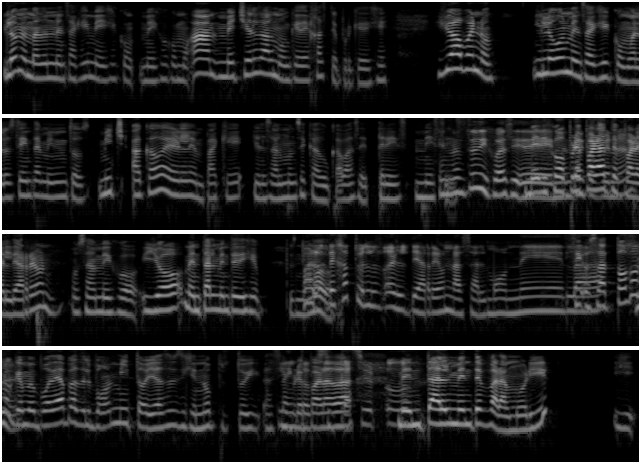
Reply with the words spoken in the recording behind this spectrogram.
Y luego me mandó un mensaje y me, dije, como- me dijo como, ah, me eché el salmón que dejaste porque dejé. Y yo, ah, bueno. Y luego un mensaje como a los 30 minutos. Mitch, acabo de ver el empaque y el salmón se caducaba hace tres meses. Y no te dijo así de. Me dijo, "Neta, qué prepárate pena"? para el diarreón. O sea, me dijo, y yo mentalmente dije, pues ni Para, modo. deja tú el, el diarreo, la salmonela. Sí, o sea, todo lo que me podía pasar, el vómito, ya sabes, dije, no, pues estoy así la preparada. Ugh. mentalmente para morir. Y,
